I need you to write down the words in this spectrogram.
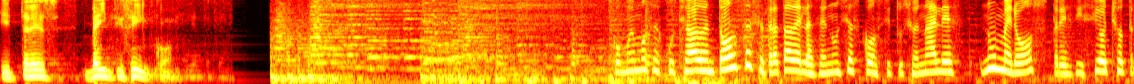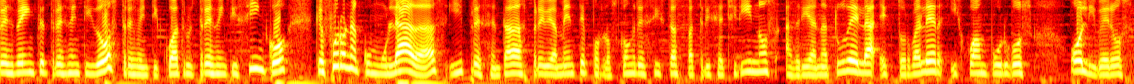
y 325. Como hemos escuchado entonces, se trata de las denuncias constitucionales números 318, 320, 322, 324 y 325, que fueron acumuladas y presentadas previamente por los congresistas Patricia Chirinos, Adriana Tudela, Héctor Valer y Juan Burgos Oliveros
